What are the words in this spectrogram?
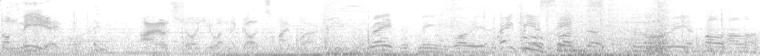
Count on me, Eivor. I'll show you and the gods my work. Brave with me, warrior. Pay for your sins! glory, and Valhalla.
